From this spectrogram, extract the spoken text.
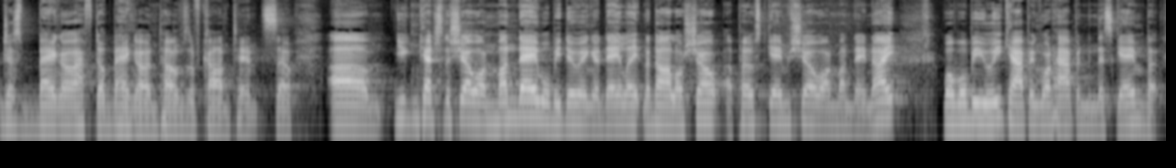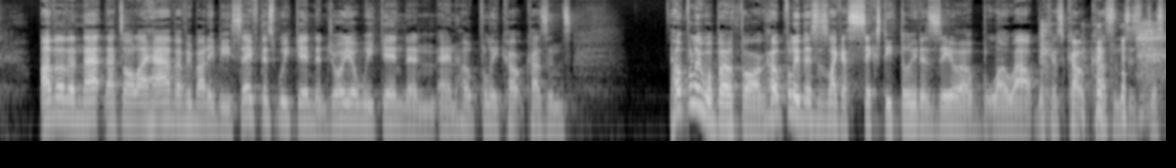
just banger after banger in terms of content. So um, you can catch the show on Monday. We'll be doing a day late Nadal show, a post game show on Monday night. Well, we'll be recapping what happened in this game, but. Other than that, that's all I have. Everybody be safe this weekend. Enjoy your weekend, and and hopefully Kirk Cousins Hopefully we're both wrong. Hopefully this is like a 63 to 0 blowout because Cousins is just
